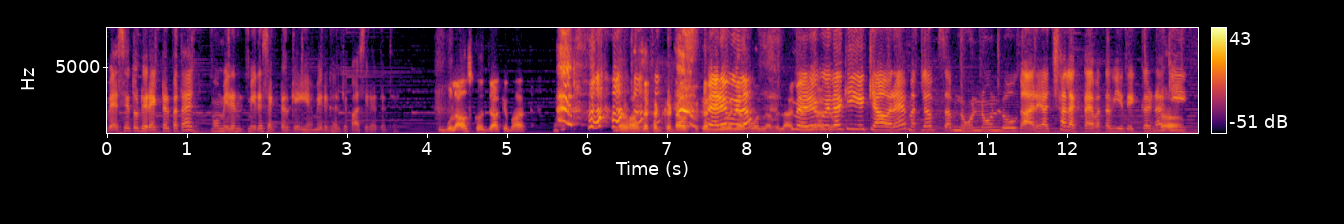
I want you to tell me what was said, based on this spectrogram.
वैसे तो डायरेक्टर पता है वो मेरे मेरे सेक्टर के ही है मेरे घर के पास ही रहते थे। बुला उसको जाके बाहर। दरवाज़ा खटखटा उसके मैंने बोला मैंने बोला कि ये क्या हो रहा है? मतलब सब नोन नोन लोग आ रहे हैं अच्छा लगता है मतलब ये देखकर ना कि हाँ।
